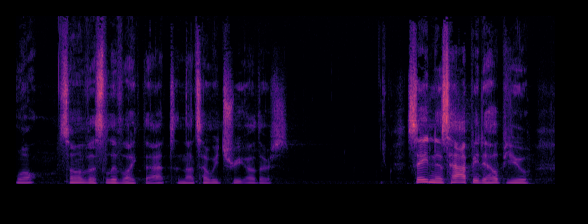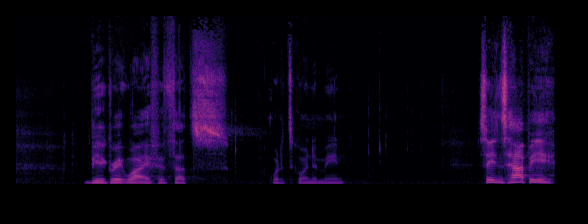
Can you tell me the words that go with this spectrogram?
Well, some of us live like that, and that's how we treat others. Satan is happy to help you be a great wife if that's what it's going to mean. Satan's happy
